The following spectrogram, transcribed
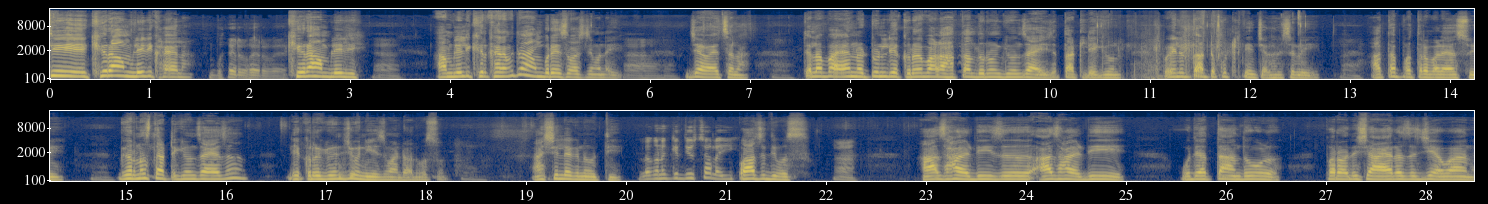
ती खीर आंबलेली खायला. बर बर बर. खीर आंबलेली. आंबलेली खीर खायला म्हणजे आंबोरे सवासणी म्हणायची. जेवायचं चला. त्याला बाया नटून लेकरं बाळा हाताला धरून घेऊन जायचे ताटले घेऊन. पहिले ताटं कुठली त्यांच्या घरी सगळी. आता पत्रबाळ्या असोय. घरनंच ताटं घेऊन जायचं. लेकरं घेऊन जेवण यायचं मांडवात बसून. अशी लग्न होती. लग्न किती दिवस चालायची पाच दिवस. हां. आज हळदीच आज हळदी उद्या तांदूळ परवा दिवशी आयराचं जेवण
